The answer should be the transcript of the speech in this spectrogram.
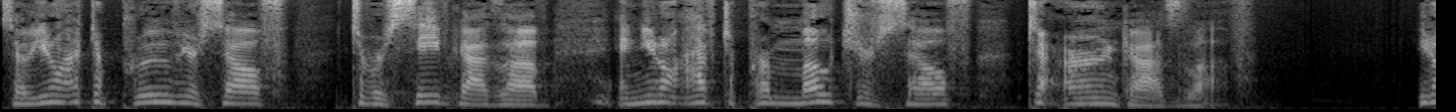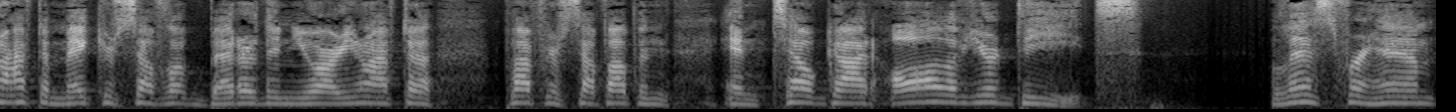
So you don't have to prove yourself to receive God's love, and you don't have to promote yourself to earn God's love. You don't have to make yourself look better than you are. You don't have to puff yourself up and, and tell God all of your deeds. List for Him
